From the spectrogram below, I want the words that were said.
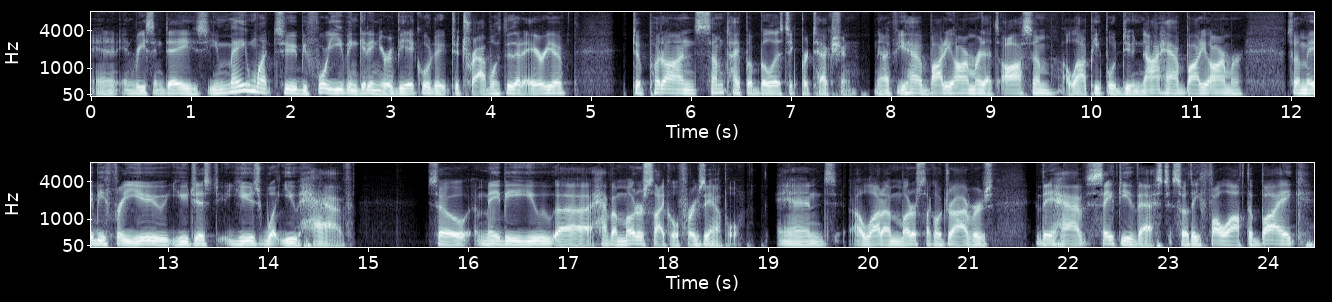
in, in recent days, you may want to, before you even get in your vehicle to, to travel through that area, to put on some type of ballistic protection. Now, if you have body armor, that's awesome. A lot of people do not have body armor. So maybe for you, you just use what you have. So maybe you uh, have a motorcycle, for example, and a lot of motorcycle drivers they have safety vests, so they fall off the bike.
